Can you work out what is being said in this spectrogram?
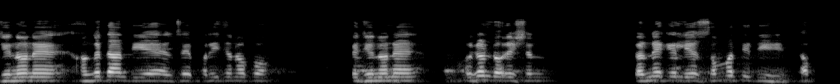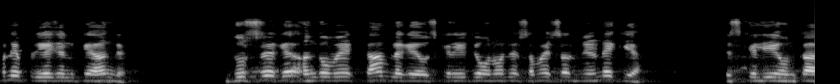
जिन्होंने अंगदान दिए हैं ऐसे परिजनों को, कि जिन्होंने ऑर्गन डोनेशन करने के लिए सम्मति दी है, अपने प्रियजन के अंग, दूसरे के अंगों में काम लगे, उसके लिए जो उन्होंने समय सर निर्णय किया, इसके लिए उनका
